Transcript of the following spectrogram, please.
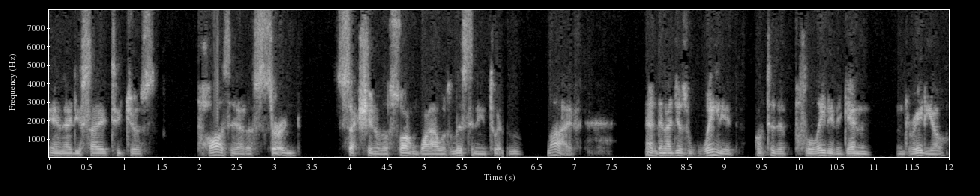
and I decided to just pause it at a certain section of the song while I was listening to it live, and then I just waited until they played it again on the radio,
